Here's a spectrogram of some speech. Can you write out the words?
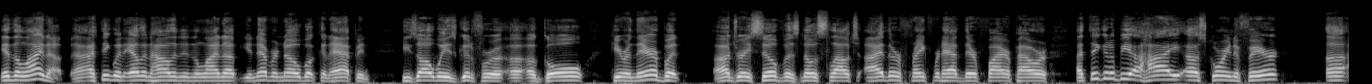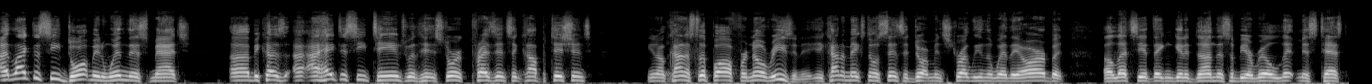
in the lineup. I think when Erling Haaland in the lineup, you never know what could happen. He's always good for a, a goal here and there, but Andre Silva is no slouch either. Frankfurt have their firepower. I think it'll be a high uh, scoring affair. Uh, I'd like to see Dortmund win this match uh, because I, I hate to see teams with historic presence in competitions – you know, kind of slip off for no reason. It, it kind of makes no sense that Dortmund's struggling the way they are, but uh, let's see if they can get it done. This will be a real litmus test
